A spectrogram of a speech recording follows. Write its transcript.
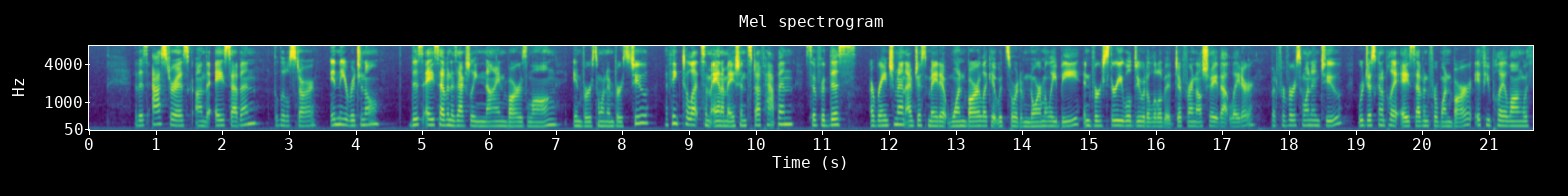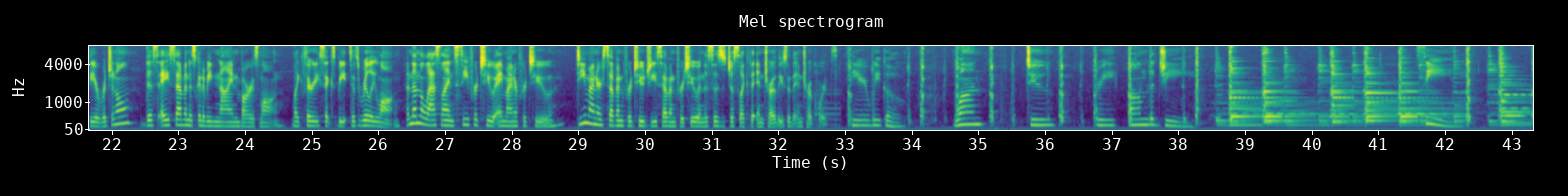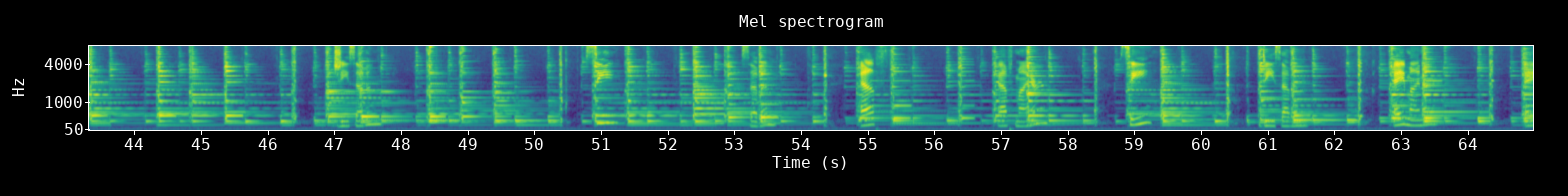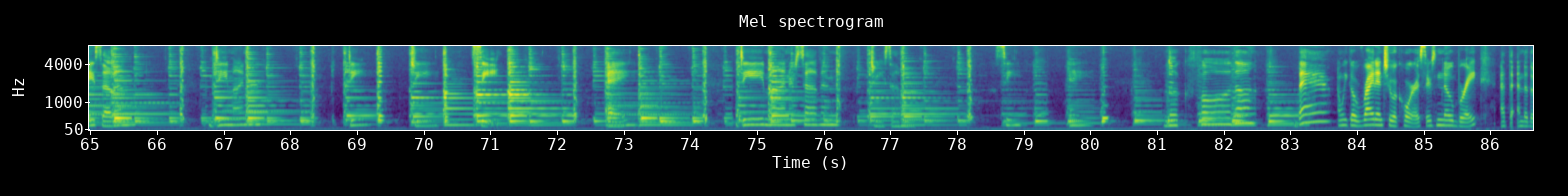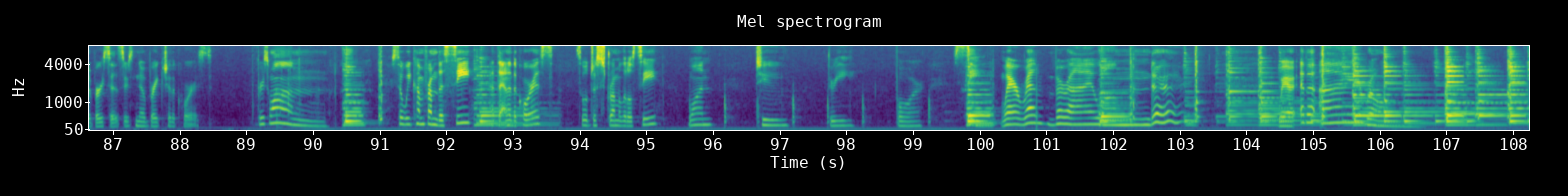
This asterisk on the A7, the little star, in the original, this A7 is actually nine bars long in verse one and verse two, I think to let some animation stuff happen. So for this arrangement, I've just made it one bar like it would sort of normally be. In verse three, we'll do it a little bit different. I'll show you that later. But for verse one and two, we're just going to play A7 for one bar. If you play along with the original, this A7 is going to be nine bars long, like 36 beats. It's really long. And then the last line C for two, A minor for two, D minor 7 for 2, G7 for 2, and this is just like the intro. These are the intro chords. Here we go. One, two, three on the G. right into a chorus. There's no break at the end of the verses, there's no break to the chorus. Verse 1. So we come from the C at the end of the chorus. So we'll just strum a little C. One, two, three, four, C. Wherever I wander, wherever I roam,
